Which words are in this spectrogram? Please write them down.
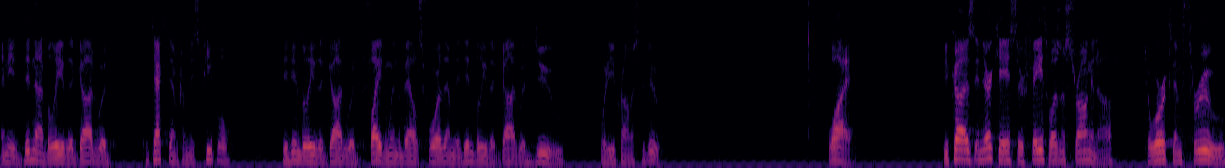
And they did not believe that God would protect them from these people they didn't believe that God would fight and win the battles for them. They didn't believe that God would do what he promised to do. Why? Because in their case, their faith wasn't strong enough to work them through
